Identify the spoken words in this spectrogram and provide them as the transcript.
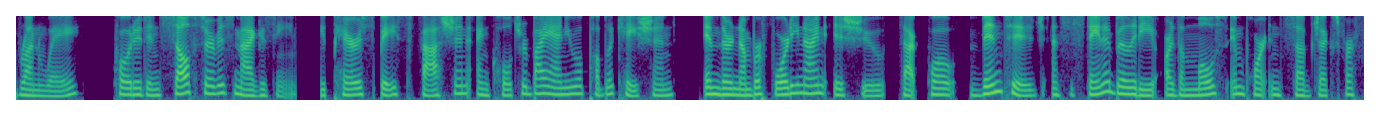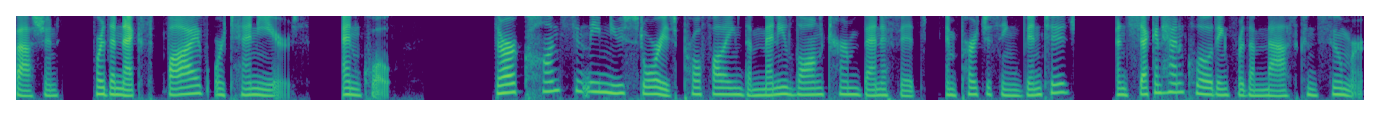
Runway, quoted in Self Service magazine, a Paris based fashion and culture biannual publication, in their number 49 issue that, quote, vintage and sustainability are the most important subjects for fashion for the next five or 10 years. End quote. There are constantly new stories profiling the many long term benefits in purchasing vintage and secondhand clothing for the mass consumer,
